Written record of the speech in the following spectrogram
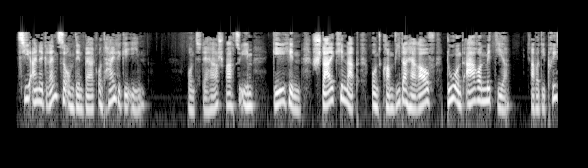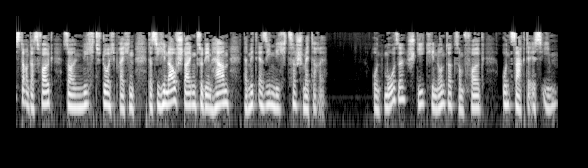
zieh eine Grenze um den Berg und heilige ihn. Und der Herr sprach zu ihm, Geh hin, steig hinab und komm wieder herauf, du und Aaron mit dir. Aber die Priester und das Volk sollen nicht durchbrechen, dass sie hinaufsteigen zu dem Herrn, damit er sie nicht zerschmettere. Und Mose stieg hinunter zum Volk und sagte es ihm.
